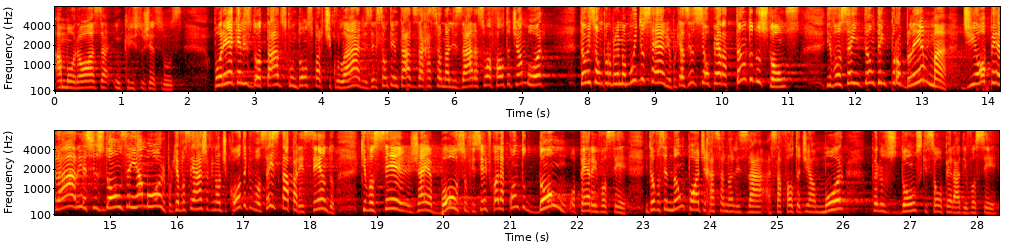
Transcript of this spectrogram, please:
amorosa em Cristo Jesus. Porém, aqueles dotados com dons particulares, eles são tentados a racionalizar a sua falta de amor. Então, isso é um problema muito sério, porque às vezes você opera tanto dos dons, e você então tem problema de operar esses dons em amor, porque você acha, afinal de contas, que você está aparecendo, que você já é bom o suficiente, olha quanto dom opera em você. Então, você não pode racionalizar essa falta de amor pelos dons que são operados em você.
